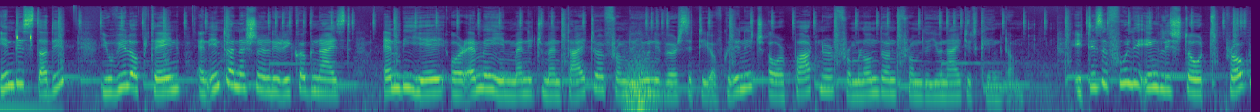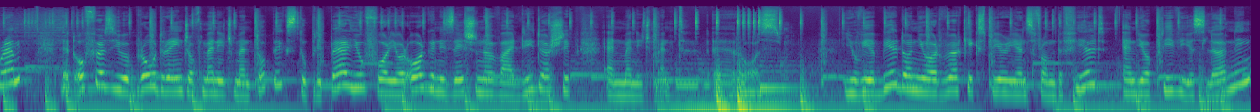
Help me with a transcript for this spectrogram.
In this study, you will obtain an internationally recognized MBA or MA in Management title from the University of Greenwich, our partner from London from the United Kingdom. It is a fully English taught program that offers you a broad range of management topics to prepare you for your organizational wide leadership and management uh. You will build on your work experience from the field and your previous learning,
